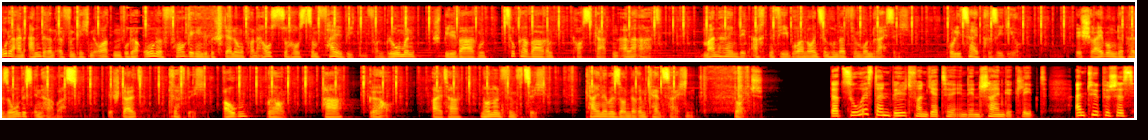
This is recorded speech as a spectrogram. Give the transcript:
oder an anderen öffentlichen Orten oder ohne vorgängige Bestellung von Haus zu Haus zum Feilbieten von Blumen, Spielwaren, Zuckerwaren, Postkarten aller Art. Mannheim, den 8. Februar 1935. Polizeipräsidium. Beschreibung der Person des Inhabers. Gestalt kräftig. Augen braun. Haar grau. Alter 59. Keine besonderen Kennzeichen. Deutsch. Dazu ist ein Bild von Jette in den Schein geklebt, ein typisches,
